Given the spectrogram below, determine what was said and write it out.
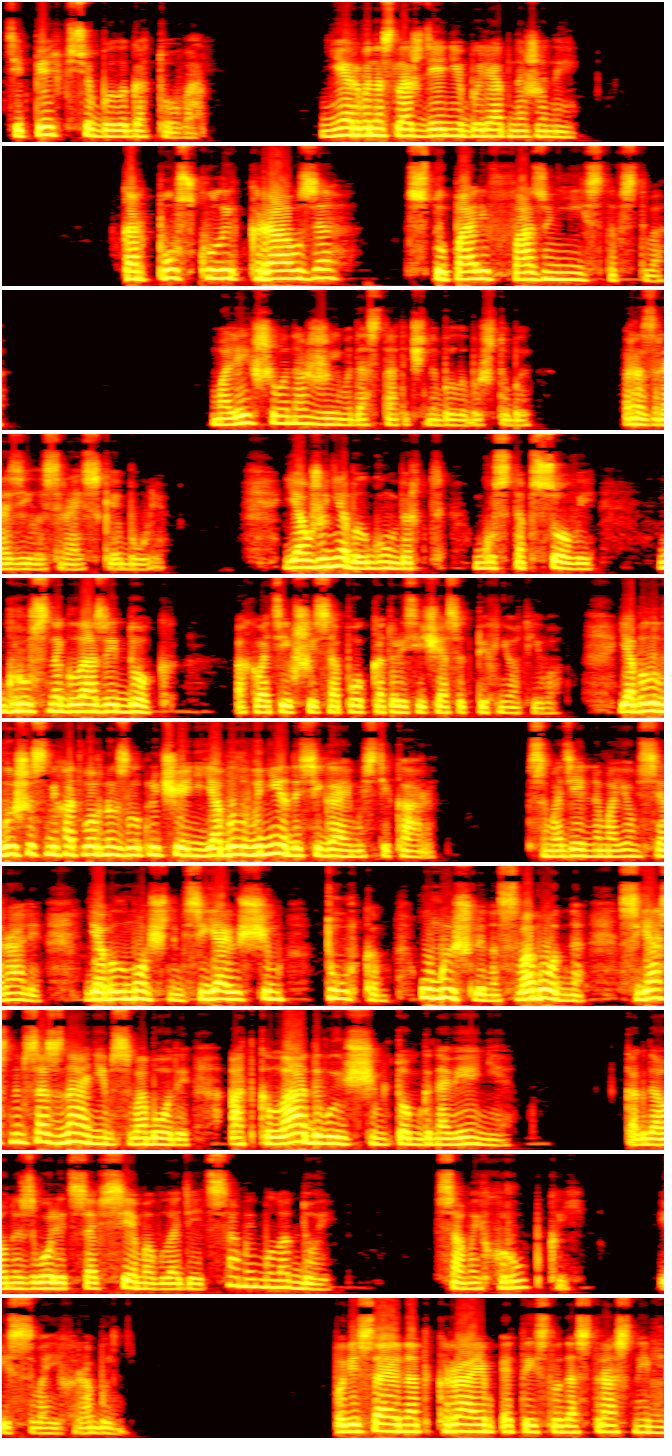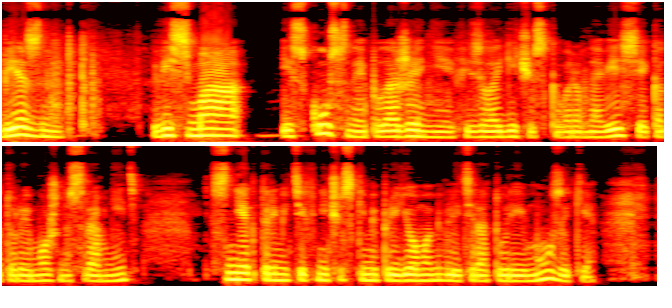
Теперь все было готово. Нервы наслаждения были обнажены. Корпускулы Крауза вступали в фазу неистовства. Малейшего нажима достаточно было бы, чтобы разразилась райская буря. Я уже не был Гумберт Густапсовый, грустноглазый док, охвативший сапог, который сейчас отпихнет его. Я был выше смехотворных злоключений, я был вне досягаемости кары. В самодельном моем сирале я был мощным, сияющим турком, умышленно, свободно, с ясным сознанием свободы, откладывающим то мгновение, когда он изволит совсем овладеть самой молодой, самой хрупкой из своих рабынь повисая над краем этой сладострастной бездны, весьма искусное положение физиологического равновесия, которое можно сравнить с некоторыми техническими приемами в литературе и музыке.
